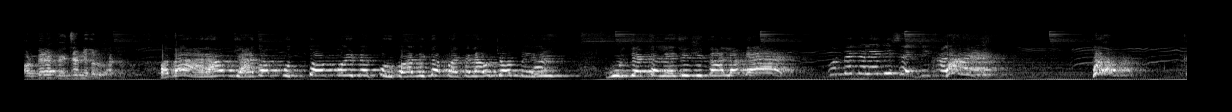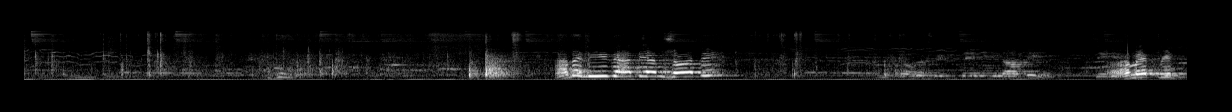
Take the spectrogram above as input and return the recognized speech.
और मेरा भेजा निकलवा दो। अबे आराम ज़्यादा कुत्तों कोई मैं कुर्बानी का रहा हूँ जो मेरी गुर्दे कलेजी निकालोगे? गुर्दे कलेजी सब्ज़ी खा भाई, अबे नींद आती हम सोती हमें पीट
